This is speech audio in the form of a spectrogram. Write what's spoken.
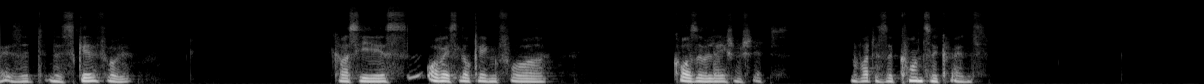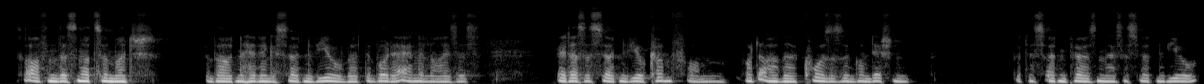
Is it a skillful? Because he is always looking for causal relationships. What is the consequence? So often there's not so much about having a certain view, but the Buddha analyzes where does a certain view come from? What are the causes and conditions that a certain person has a certain view?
